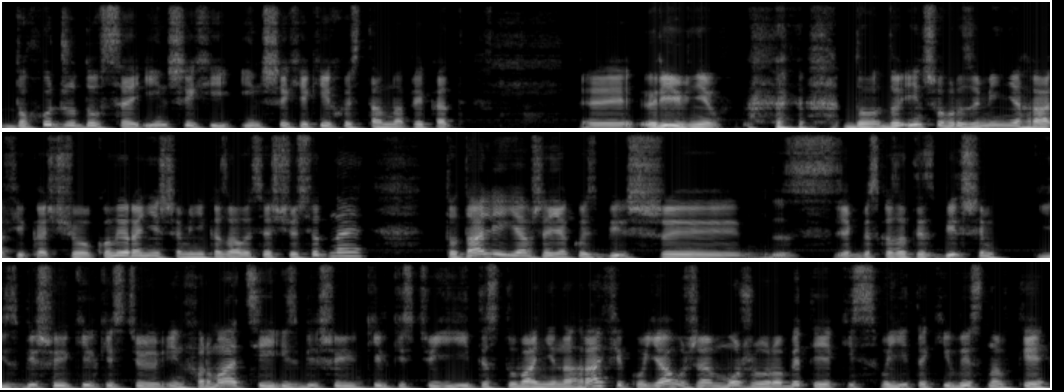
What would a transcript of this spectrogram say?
доходжу до все інших і інших якихось там, наприклад. е, Рівнів до, до іншого розуміння графіка, що коли раніше мені казалося щось одне, то далі я вже якось більш, е, як би сказати, з більшим з більшою кількістю інформації і з більшою кількістю її тестування на графіку, я вже можу робити якісь свої такі висновки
